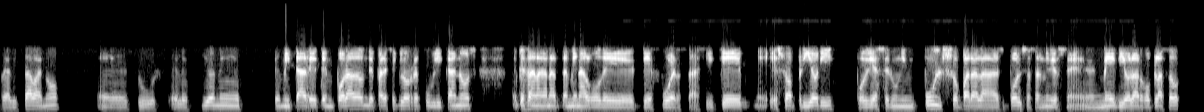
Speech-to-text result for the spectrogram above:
realizaba ¿no? Eh, sus elecciones de mitad de temporada, donde parece que los republicanos empiezan a ganar también algo de, fuerza. Así que eh, eso a priori podría ser un impulso para las bolsas al medio, en medio largo plazo,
